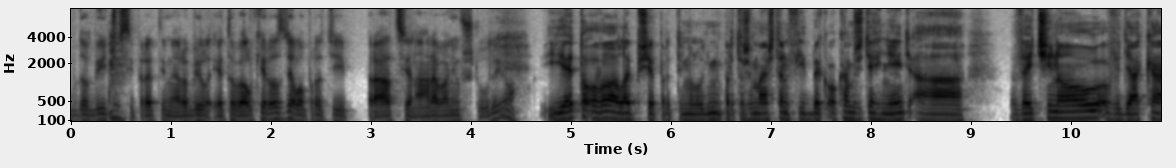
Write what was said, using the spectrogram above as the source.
období, čo si predtým nerobil. Je to veľký rozdiel oproti práci a nahrávaniu v štúdiu? Je to oveľa lepšie pre tými ľuďmi, pretože máš ten feedback okamžite hneď a väčšinou vďaka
